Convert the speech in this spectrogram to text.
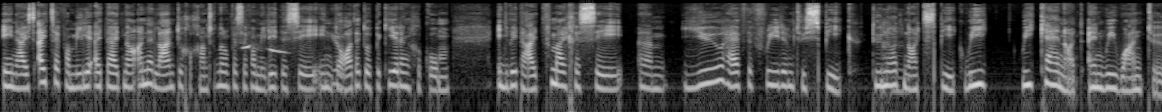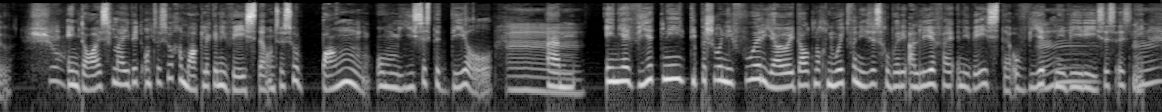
en hy's uit sy familie uit hy het na 'n ander land toe gegaan sonder om vir sy familie te sê en Ja. daar het hy tot bekering gekom en jy weet hy het vir my gesê um you have the freedom to speak do not not speak we we cannot and we want to Sjoe. en daai is vir my jy weet ons is so gemaklik in die weste ons is so bang om Jesus te deel Mm. um en jy weet nie die persoon hier voor jou het dalk nog nooit van Jesus gehoor al leef hy in die weste of weet nie wie Jesus is nie Mm.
